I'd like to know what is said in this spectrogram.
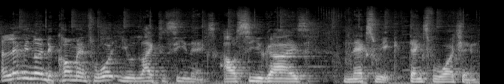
And let me know in the comments what you'd like to see next. I'll see you guys next week. Thanks for watching.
